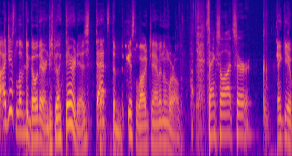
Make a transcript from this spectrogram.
I just love to go there and just be like, there it is. That's yeah. the biggest logjam in the world. Thanks a lot, sir. Thank you.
